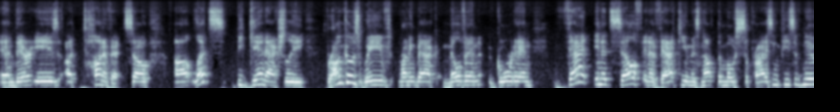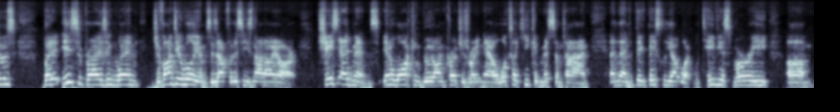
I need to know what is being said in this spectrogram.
and there is a ton of it. So uh, let's begin actually. Broncos waived running back Melvin Gordon. That in itself, in a vacuum, is not the most surprising piece of news, but it is surprising when Javonte Williams is out for the season on IR. Chase Edmonds in a walking boot on crutches right now looks like he could miss some time. And then they've basically got what Latavius Murray, um,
